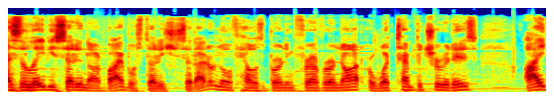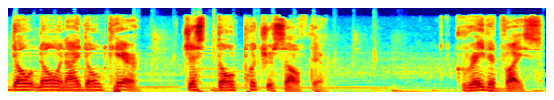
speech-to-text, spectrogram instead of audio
As the lady said in our Bible study, she said, I don't know if hell is burning forever or not, or what temperature it is. I don't know and I don't care. Just don't put yourself there. Great advice.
